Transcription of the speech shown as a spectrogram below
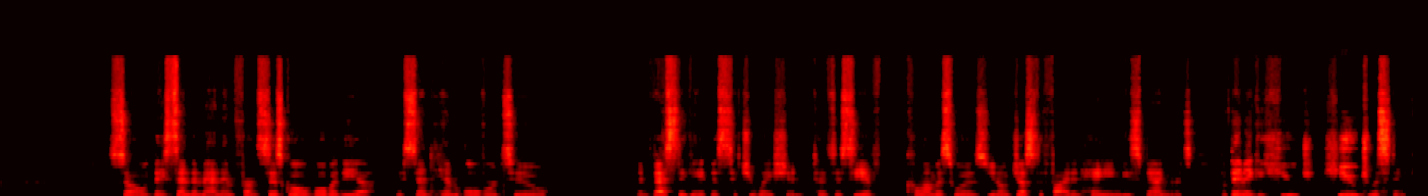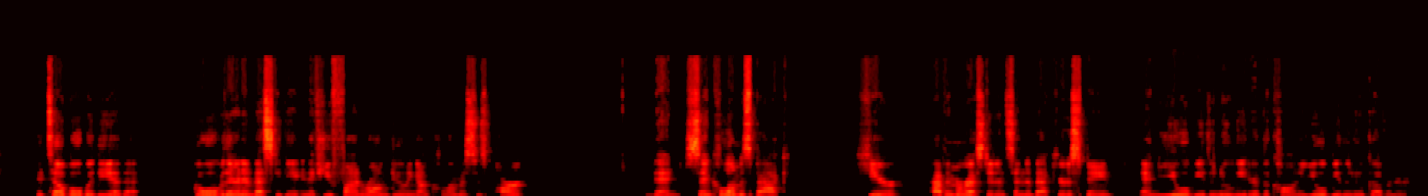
So they send a man named Francisco Bobadilla. They send him over to investigate this situation to, to see if Columbus was, you know, justified in hanging these Spaniards. But they make a huge, huge mistake. They tell Bobadilla that go over there and investigate. And if you find wrongdoing on Columbus's part, then send Columbus back here, have him arrested and send him back here to Spain, and you will be the new leader of the colony. You will be the new governor.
